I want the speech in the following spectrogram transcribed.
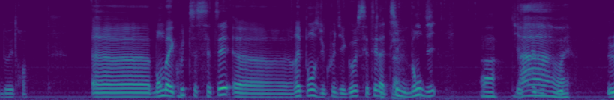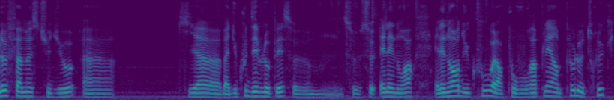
2 et 3. Euh, bon bah écoute, c'était euh, réponse du coup Diego, c'était la team Bondi Ah, qui Ah coup, ouais. le fameux studio euh, qui a bah, du coup développé ce, ce, ce Noir. Elle est Noir du coup, alors pour vous rappeler un peu le truc,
